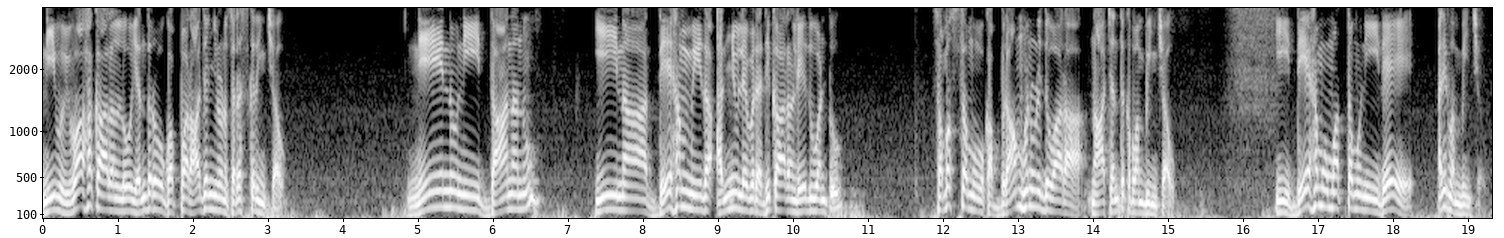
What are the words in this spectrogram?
నీవు వివాహ కాలంలో ఎందరో గొప్ప రాజన్యులను తిరస్కరించావు. నేను నీ దానను ఈ నా దేహం మీద అన్యులెవరి అధికారం లేదు అంటూ సమస్తము ఒక బ్రాహ్మణుని ద్వారా నా చెంతకు పంపించావు. ఈ దేహము మొత్తము నీదే అని పంపించావు.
